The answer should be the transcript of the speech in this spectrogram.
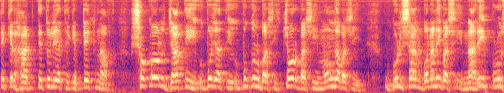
টেকের হাট, তেঁতুলিয়া থেকে টেকনাফ, সকল জাতি, উপজাতি, উপকূলবাসী, চরবাসী, মঙ্গাবাসী, গুলশান বনানীবাসী, নারী, পুরুষ,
